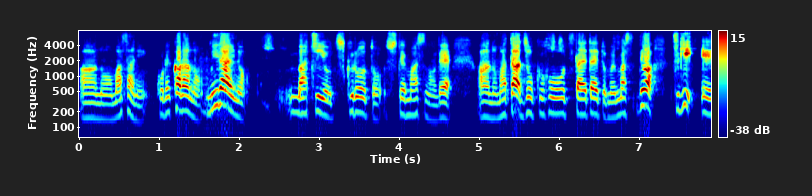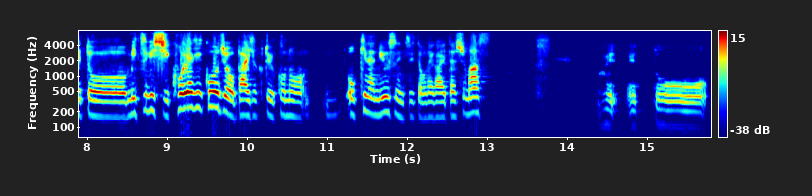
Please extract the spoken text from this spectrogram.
あの、まさにこれからの未来の街を作ろうとしてますので、あの、また続報を伝えたいと思います。では、次、えっと、三菱高野木工場売却というこの大きなニュースについてお願いいたします。はい、えっと、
